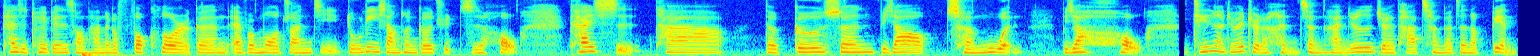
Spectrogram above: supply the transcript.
开始蜕变是从他那个 Folklore 跟 Evermore 专辑独立乡村歌曲之后开始，他的歌声比较沉稳，比较厚，听了就会觉得很震撼，就是觉得他唱歌真的变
